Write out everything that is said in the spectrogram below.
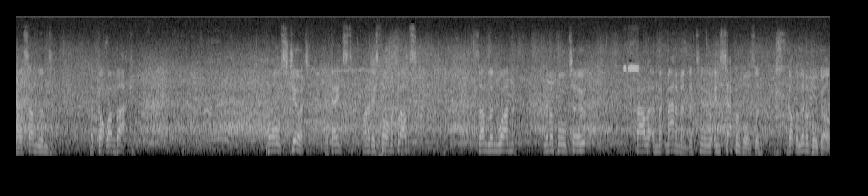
Well, Sunderland have got one back. Paul Stewart against one of his former clubs. Sunderland 1, Liverpool 2. Fowler and McManaman, the two inseparables, have got the Liverpool goals.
